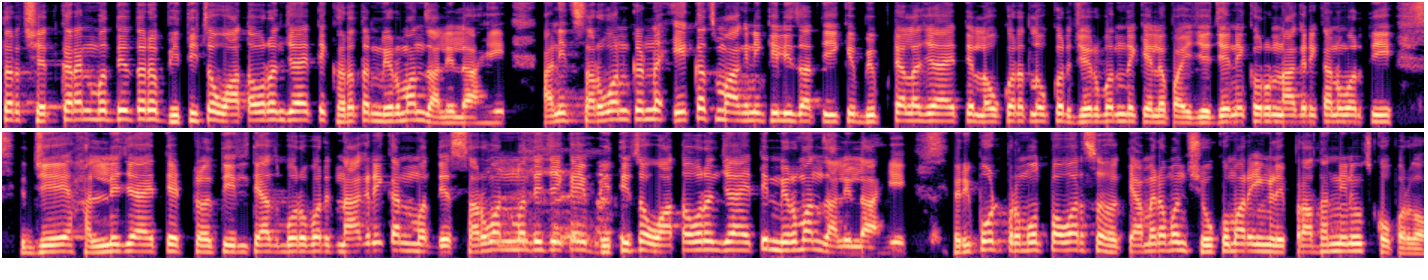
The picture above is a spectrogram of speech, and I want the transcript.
तर शेतकऱ्यांमध्ये तर भीतीचं वातावरण जे आहे ते खरं तर निर्माण झालेलं आहे. आणि सर्वांकडनं एकच मागणी केली जाते की बिबट्याला जे आहे ते लवकरात लवकर जेरबंद केलं पाहिजे. जेणेकरून नागरिकांवरती जे हल्ले जे आहेत ते टळतील. त्याचबरोबर नागरिकांमध्ये सर्वांमध्ये जे काही भीतीचं वातावरण जे आहे ते निर्माण झालेलं आहे. रिपोर्ट प्रमोद पवारसह कॅमेरामन शिवकुमार इंगळे प्राधान्य न्यूज कोपरगाव.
